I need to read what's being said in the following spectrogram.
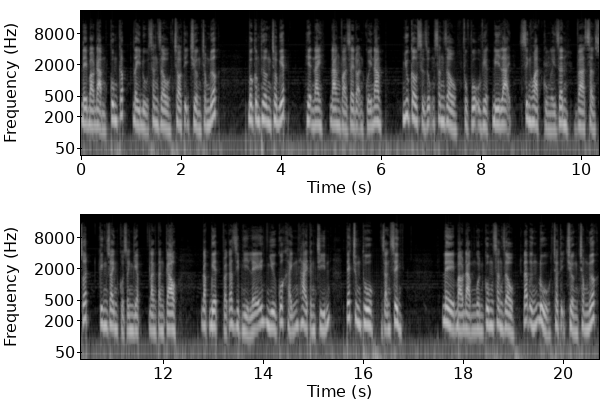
để bảo đảm cung cấp đầy đủ xăng dầu cho thị trường trong nước. Bộ Công Thương cho biết, hiện nay đang vào giai đoạn cuối năm, nhu cầu sử dụng xăng dầu phục vụ việc đi lại, sinh hoạt của người dân và sản xuất, kinh doanh của doanh nghiệp đang tăng cao, đặc biệt vào các dịp nghỉ lễ như Quốc khánh 2 tháng 9, Tết Trung thu, Giáng sinh. Để bảo đảm nguồn cung xăng dầu đáp ứng đủ cho thị trường trong nước,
